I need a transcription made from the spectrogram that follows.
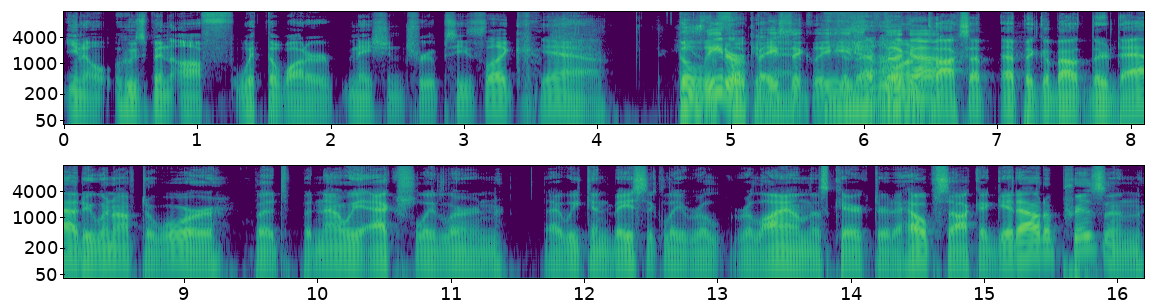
you know, who's been off with the Water Nation troops. He's like Yeah. the He's leader, man. basically. He's the everyone talks ep- epic about their dad who went off to war, but but now we actually learn that we can basically re- rely on this character to help Sokka get out of prison.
